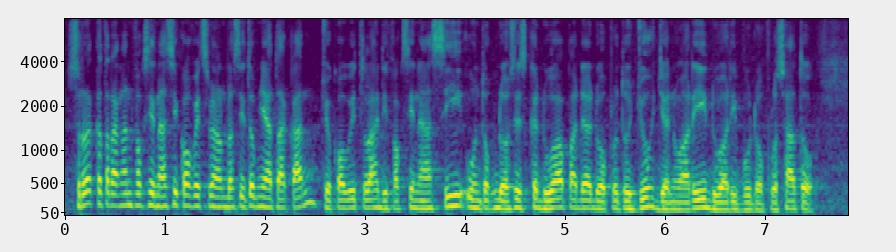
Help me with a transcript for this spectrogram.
Surat keterangan vaksinasi COVID-19 itu menyatakan Jokowi telah divaksinasi untuk dosis kedua pada 27 Januari 2021.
